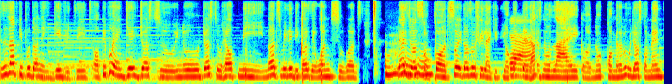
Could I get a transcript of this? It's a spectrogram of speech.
either people don't engage with it or people engage just to, you know, just to help me, not really because they want to, but let's just mm-hmm. support so it doesn't feel like your yeah. content has no like or no comment. Some people just comment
